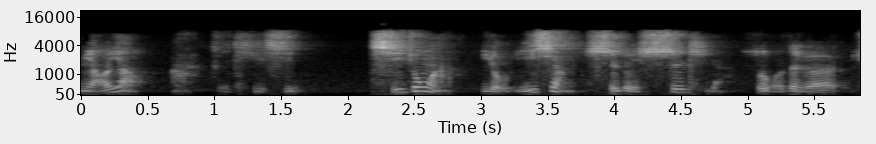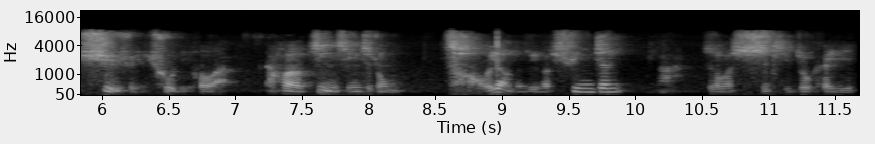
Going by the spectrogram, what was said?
苗药啊这个体系，其中啊有一项是对尸体啊做这个去水处理后啊，然后进行这种草药的这个熏蒸。啊，这种尸体就可以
